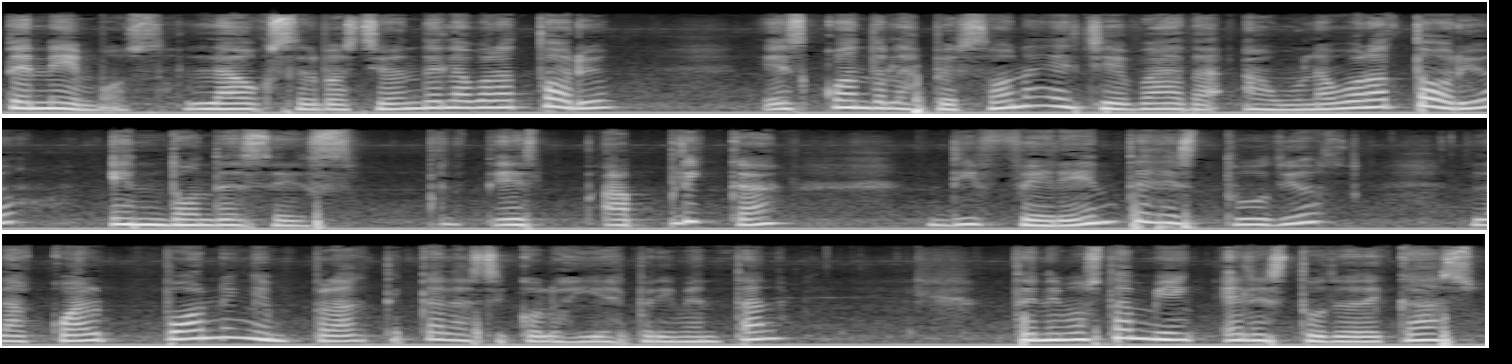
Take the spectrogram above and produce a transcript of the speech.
Tenemos la observación del laboratorio, es cuando la persona es llevada a un laboratorio en donde se aplica diferentes estudios, la cual ponen en práctica la psicología experimental. Tenemos también el estudio de caso.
